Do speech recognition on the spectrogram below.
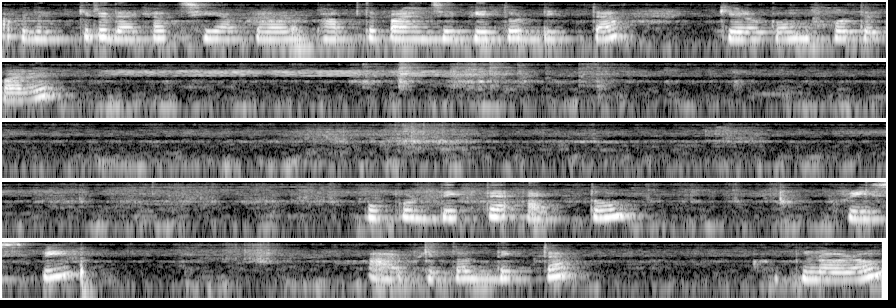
আপনাদের কেটে দেখাচ্ছি, আপনারা ভাবতে পারেন যে ভেতর দিকটা কীরকম হতে পারে। উপর দিকটা একদম ক্রিসপি আর ভেতর দিকটা খুব নরম।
